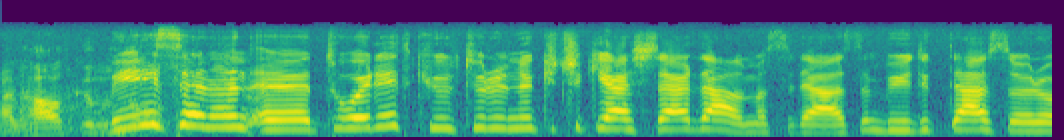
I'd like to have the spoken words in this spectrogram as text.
Yani halkımız Bir insanın e, tuvalet kültürünü küçük yaşlarda alması lazım. Büyüdükten sonra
